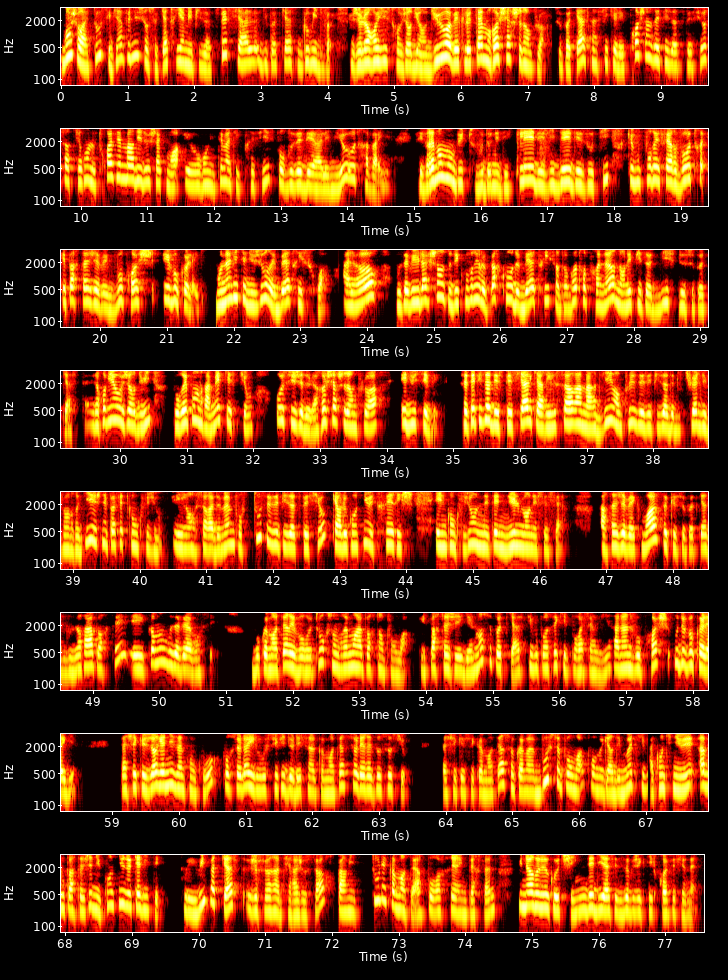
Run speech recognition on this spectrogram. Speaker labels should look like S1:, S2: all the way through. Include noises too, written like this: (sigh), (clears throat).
S1: Bonjour à tous et bienvenue sur ce quatrième épisode spécial du podcast Bloomid Voice. Je l'enregistre aujourd'hui en duo avec le thème recherche d'emploi. Ce podcast ainsi que les prochains épisodes spéciaux sortiront le troisième mardi de chaque mois et auront une thématique précise pour vous aider à aller mieux au travail. C'est vraiment mon but, vous donner des clés, des idées, des outils que vous pourrez faire vôtres et partager avec vos proches et vos collègues. Mon invité du jour est Béatrice Roy. Alors, vous avez eu la chance de découvrir le parcours de Béatrice en tant qu'entrepreneur dans l'épisode 10 de ce podcast. Elle revient aujourd'hui pour répondre à mes questions au sujet de la recherche d'emploi et du CV. Cet épisode est spécial car il sort un mardi en plus des épisodes habituels du vendredi et je n'ai pas fait de conclusion. Et il en sera de même pour tous ces épisodes spéciaux car le contenu est très riche et une conclusion n'était nullement nécessaire. Partagez avec moi ce que ce podcast vous aura apporté et comment vous avez avancé. Vos commentaires et vos retours sont vraiment importants pour moi. Et partagez également ce podcast si vous pensez qu'il pourra servir à l'un de vos proches ou de vos collègues. Sachez que j'organise un concours. Pour cela, il vous suffit de laisser un commentaire sur les réseaux sociaux. Sachez que ces commentaires sont comme un boost pour moi pour me garder motivé à continuer à vous partager du contenu de qualité. Tous les huit podcasts, je ferai un tirage au sort parmi tous les commentaires pour offrir à une personne une heure de coaching dédiée à ses objectifs professionnels.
